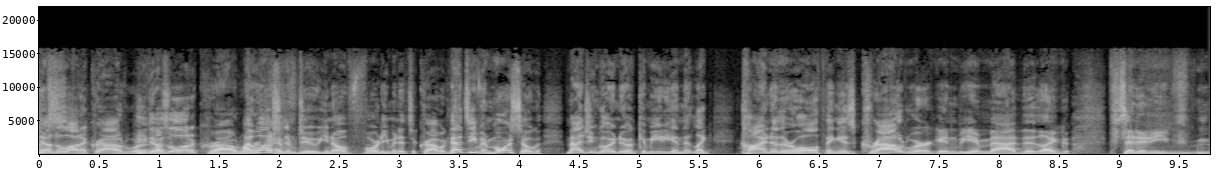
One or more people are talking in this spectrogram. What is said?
does a lot of crowd work. He does a lot of crowd work. I watched him do, you know, 40 minutes of crowd work. That's even more so. Imagine going to a comedian that, like, kind of their whole thing is crowd work and being mad that, like, said any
